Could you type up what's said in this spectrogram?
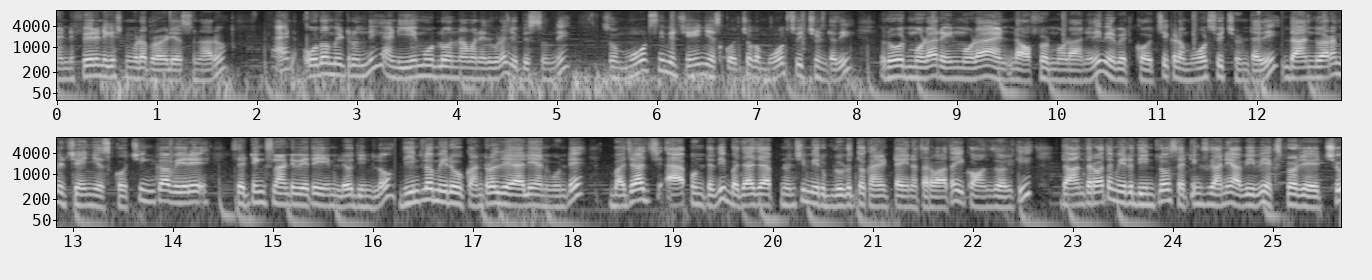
అండ్ ఫేర్ ఇండికేషన్ కూడా ప్రొవైడ్ చేస్తున్నారు. అండ్ ఓడోమీటర్ ఉంది అండ్ ఏ మోడ్లో ఉన్నాం అనేది కూడా చూపిస్తుంది. సో మోడ్స్ని మీరు చేంజ్ చేసుకోవచ్చు. ఒక మోడ్ స్విచ్ ఉంటుంది. రోడ్ మోడా రెయిన్ మోడా అండ్ ఆఫ్ రోడ్ మోడా అనేది మీరు పెట్టుకోవచ్చు. ఇక్కడ మోడ్ స్విచ్ ఉంటుంది. దాని ద్వారా మీరు చేంజ్ చేసుకోవచ్చు. ఇంకా వేరే సెట్టింగ్స్ లాంటివి అయితే ఏం లేవు దీంట్లో. దీంట్లో మీరు కంట్రోల్ చేయాలి అనుకుంటే బజాజ్ యాప్ ఉంటుంది. బజాజ్ యాప్ నుంచి మీరు బ్లూటూత్తో కనెక్ట్ అయిన తర్వాత ఈ కాన్సోల్కి. దాని తర్వాత మీరు దీంట్లో సెట్టింగ్స్ కానీ అవి ఇవి ఎక్స్ప్లోర్ చేయొచ్చు.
